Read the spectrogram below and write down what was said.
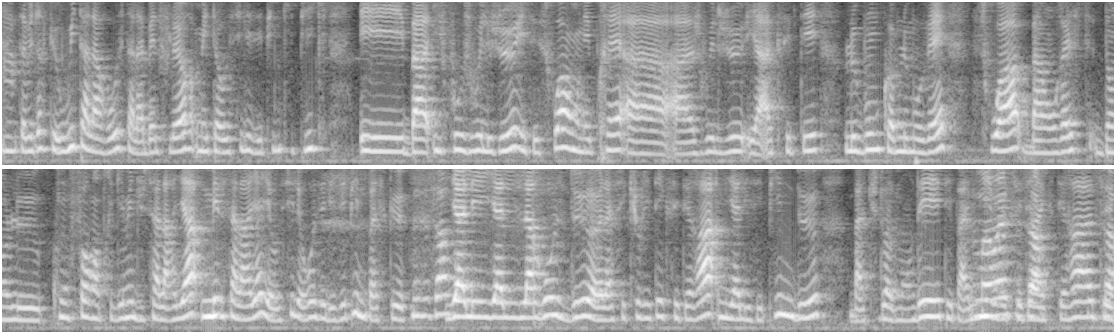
Mm. Ça veut dire que oui, t'as la rose, t'as la belle fleur, mais t'as aussi les épines qui piquent. Et bah, il faut jouer le jeu. Et c'est soit on est prêt à, à jouer le jeu et à accepter le bon comme le mauvais, soit bah, on reste dans le confort, entre guillemets, du salariat. Mais le salariat, il y a aussi les roses et les épines parce que. Il y, a les, il y a la rose de euh, la sécurité, etc. Mais il y a les épines de bah, tu dois demander, t'es pas libre, ouais, etc. ça. etc.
